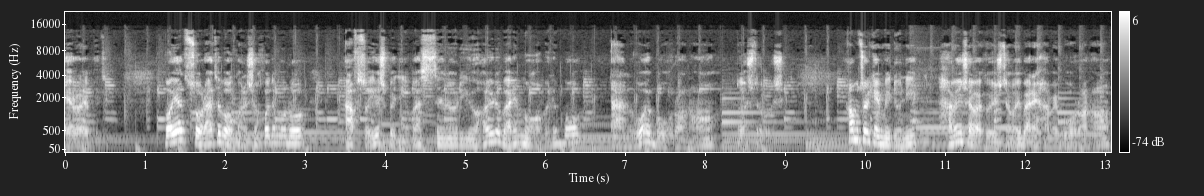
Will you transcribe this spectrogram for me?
ارائه بدیم. باید سرعت واکنش خودمون رو افزایش بدیم و سناریوهایی رو برای مقابله با انواع بحران ها داشته باشیم. همونطور که می‌دونید همه شبکه اجتماعی برای همه بحران ها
